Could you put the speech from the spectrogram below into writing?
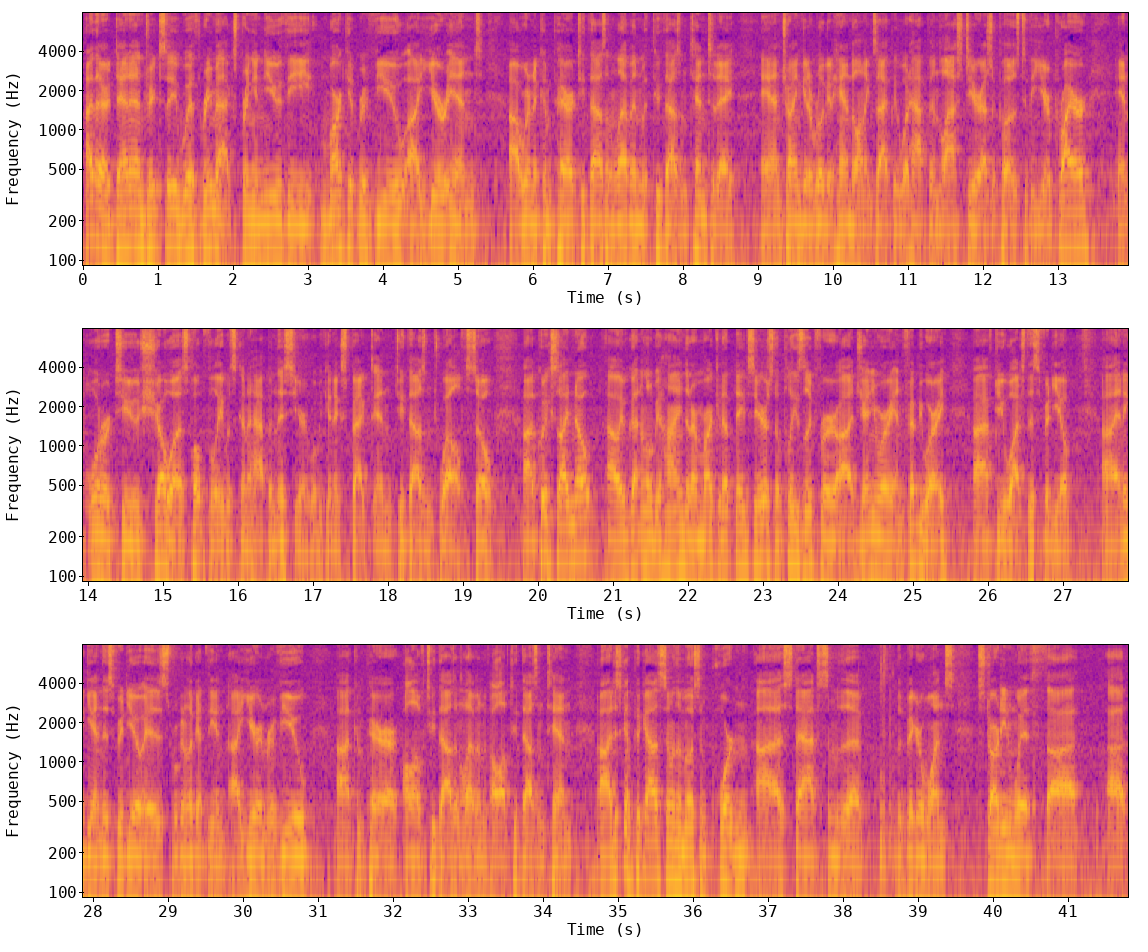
Hi there, Dan Andrizzi with Remax, bringing you the market review uh, year end. Uh, we're going to compare 2011 with 2010 today and try and get a real good handle on exactly what happened last year as opposed to the year prior in order to show us, hopefully, what's going to happen this year, what we can expect in 2012. So, uh, quick side note uh, we've gotten a little behind in our market updates here, so please look for uh, January and February uh, after you watch this video. Uh, and again, this video is we're going to look at the uh, year in review, uh, compare all of 2011 with all of 2010. Uh, just going to pick out some of the most important uh, stats, some of the the bigger ones, starting with uh,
